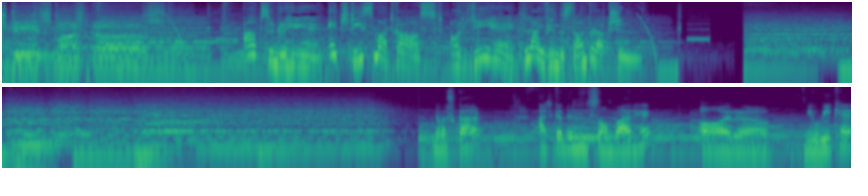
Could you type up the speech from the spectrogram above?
HD Smartcast. आप सुन रहे हैं एच डी स्मार्ट कास्ट और ये है लाइव हिंदुस्तान प्रोडक्शन नमस्कार। आज का दिन सोमवार है और न्यू वीक है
